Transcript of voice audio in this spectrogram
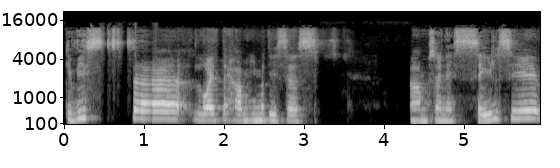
gewisse Leute haben immer dieses ähm, so eine salesy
